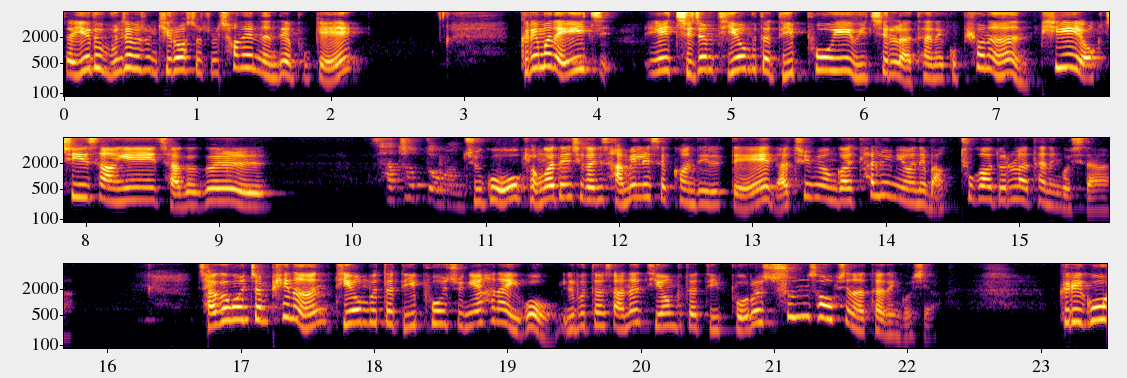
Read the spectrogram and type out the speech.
자, 얘도 문제가 좀 길어서 좀 쳐냈는데 볼게. 그림은 A의 지점 D1부터 D4의 위치를 나타냈고 표는 P의 역치상의 자극을 4초 동안 주고 경과된 시간이 4ms일 때 나트륨이온과 칼륨이온의 막투 가도를 나타낸 것이다. 자극 원점 P는 D1부터 D4 중에 하나이고 1부터 4는 D1부터 D4를 순서 없이 나타낸 것이야. 그리고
